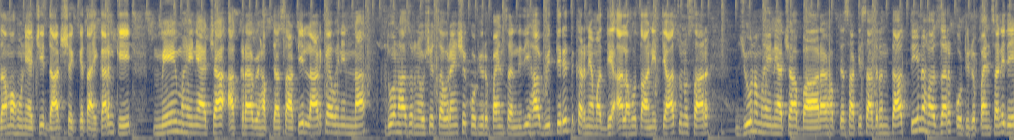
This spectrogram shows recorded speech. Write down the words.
जमा होण्याची दाट शक्यता आहे. कारण की मे महिन्याच्या अकराव्या हप्त्यासाठी लाडक्या बहिणींना दोन हजार नऊशे चौऱ्याऐंशी कोटी रुपयांचा निधी हा वितरित करण्यामध्ये आला होता आणि त्याचनुसार जून महिन्याच्या बाराव्या हप्त्यासाठी साधारणतः तीन हजार कोटी रुपयांचा निधी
